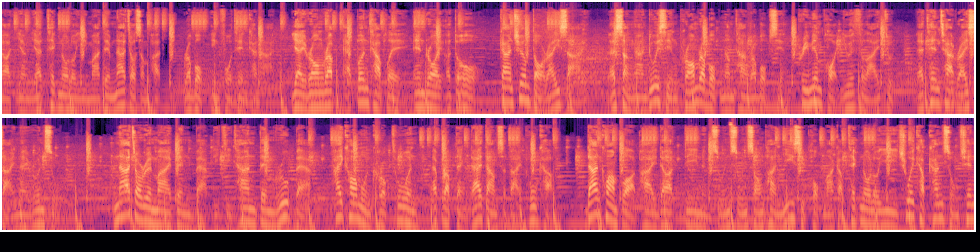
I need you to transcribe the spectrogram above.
ดอทยังยัดเทคโนโลยีมาเต็มหน้าจอสัมผัส ระบบ Info10 ขนาด ใหญ่รองรับ Apple CarPlay Android Auto การเชื่อมต่อไร้สาย และสั่งงานด้วยเสียงพร้อมระบบนำทางระบบเสียง Premium Port USB หลายจุด และเทนชาร์จไร้สายในรุ่นสูงหน้าจอเรือนไม้เป็นแบบดิจิทัลเต็มรูปแบบ ให้ข้อมูลครบถ้วน และปรับแต่งได้ตามสไตล์ผู้ขับ ด้านความปลอดภัย D100 2026 มากับเทคโนโลยีช่วยขับขั้นสูงเช่น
